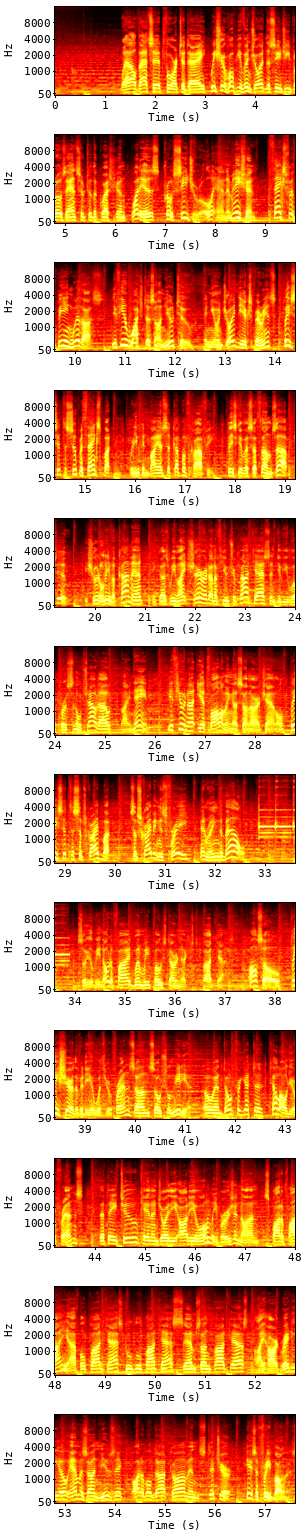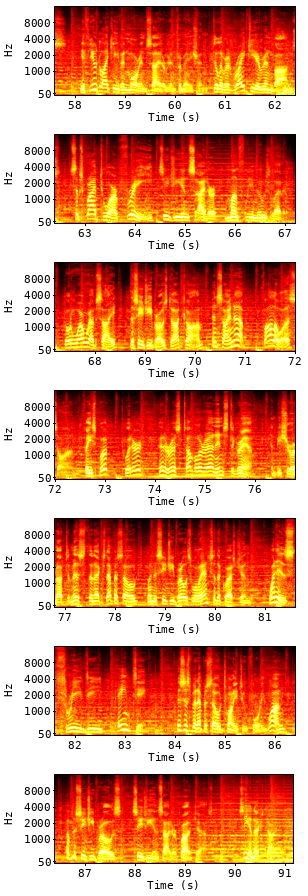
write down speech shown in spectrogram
Well, that's it for today. We sure hope you've enjoyed the CG Bros answer to the question what is procedural animation? Thanks for being with us. If you watched us on YouTube and you enjoyed the experience, please hit the super thanks button where you can buy us a cup of coffee. Please give us a thumbs up, too. Be sure to leave a comment because we might share it on a future podcast and give you a personal shout out by name. If you're not yet following us on our channel, please hit the subscribe button. Subscribing is free and ring the bell so you'll be notified when we post our next podcast. Also, please share the video with your friends on social media. Oh, and don't forget to tell all your friends that they too can enjoy the audio only version on Spotify, Apple Podcasts, Google Podcasts, Samsung Podcast, iHeartRadio, Amazon Music, Audible.com, and Stitcher. Here's a free bonus. If you'd like even more insider information delivered right to your inbox, subscribe to our free CG Insider monthly newsletter. Go to our website, thecgbros.com, and sign up. Follow us on Facebook, Twitter, Pinterest, Tumblr, and Instagram. And be sure not to miss the next episode when the CG Bros will answer the question What is 3D painting? This has been episode 2241 of the CG Bros CG Insider podcast. See you next time.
